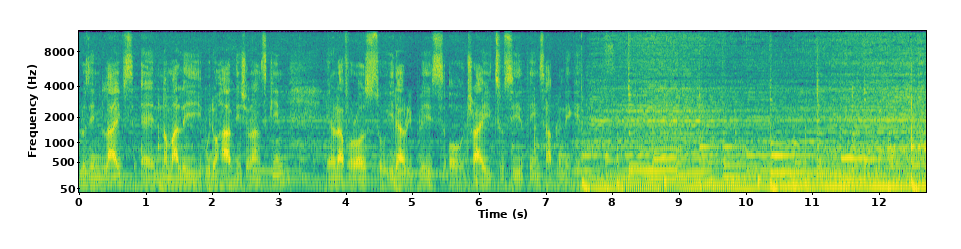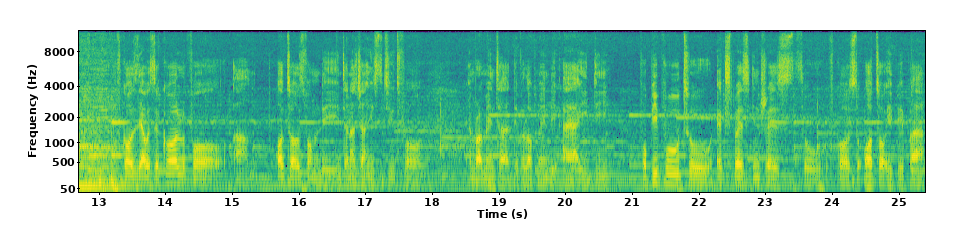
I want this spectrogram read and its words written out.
losing lives, and normally we don't have the insurance scheme in order for us to either replace or try to see things happening again. Course, there was a call for um, authors from the International Institute for Environmental Development, the IIED, for people to express interest to, of course, to author a paper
